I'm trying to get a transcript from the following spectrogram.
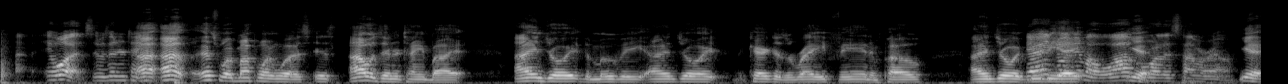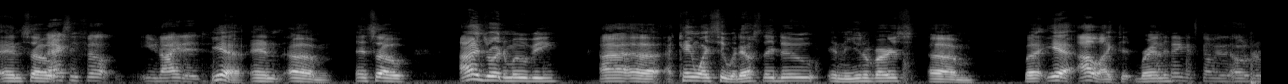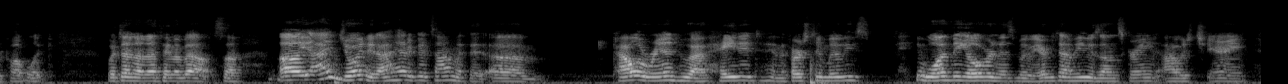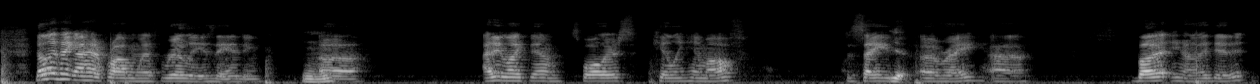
Uh, It was. It was entertaining. I, I that's what my point was is I was entertained by it. I enjoyed the movie. I enjoyed the characters of Rey, Finn, and Poe. I enjoyed yeah, I BB-8. enjoyed him a lot Yeah. more this time around. yeah, and so I actually felt united. yeah, and um and so I enjoyed the movie. I uh, I can't wait to see what else they do in the universe. Um, but yeah, I liked it, Brandon. I think it's gonna be the Old Republic, which I know nothing about. So, uh, yeah, I enjoyed it. I had a good time with it. Um, Kylo Ren, who I hated in the first two movies, he won me over in this movie. Every time he was on screen, I was cheering. The only thing I had a problem with really is the ending. Mhm. Uh, I didn't like them spoilers killing him off to save Yeah. uh, Rey. Uh, but you know they did it.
